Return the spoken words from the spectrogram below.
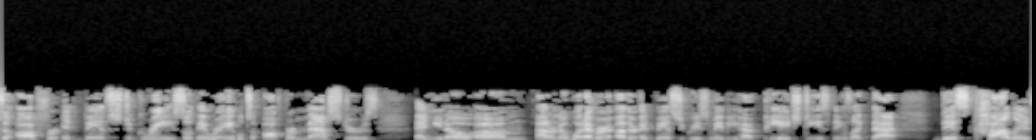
to offer advanced degrees. So they were able to offer masters and, you know, um, I don't know, whatever other advanced degrees, maybe you have PhDs, things like that. This college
